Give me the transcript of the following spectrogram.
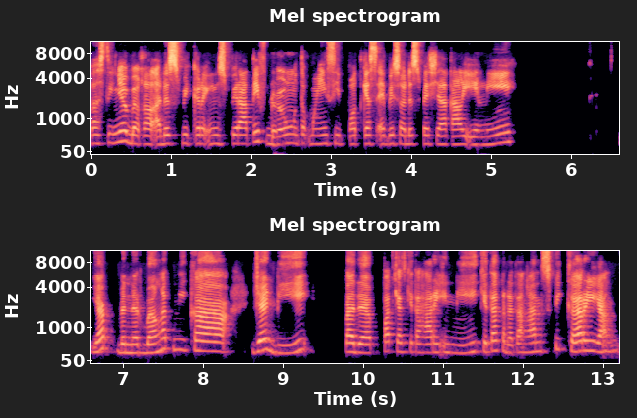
pastinya bakal ada speaker inspiratif dong untuk mengisi podcast episode spesial kali ini. Yap, bener banget nih Kak. Jadi, pada podcast kita hari ini kita kedatangan speaker yang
